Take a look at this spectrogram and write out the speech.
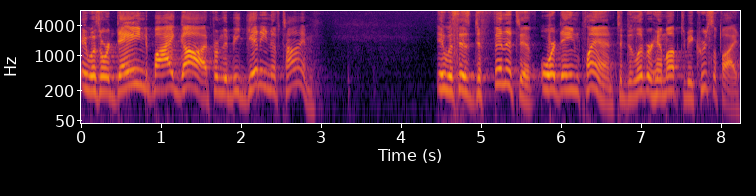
It was ordained by God from the beginning of time. It was his definitive ordained plan to deliver him up to be crucified.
